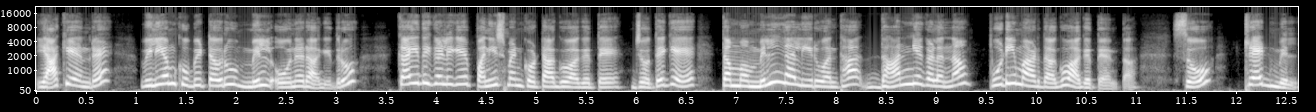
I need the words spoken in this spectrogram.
ಯಾಕೆ ಅಂದ್ರೆ ವಿಲಿಯಂ ಕುಬಿಟ್ ಅವರು ಮಿಲ್ ಓನರ್ ಆಗಿದ್ರು. ಕೈದಿಗಳಿಗೆ ಪನಿಷ್ಮೆಂಟ್ ಕೊಟ್ಟಾಗೂ ಆಗತ್ತೆ. ಜೊತೆಗೆ ತಮ್ಮ ಮಿಲ್ನಲ್ಲಿ ಇರುವಂತಹ ಧಾನ್ಯಗಳನ್ನ ಪುಡಿ ಮಾಡಿದಾಗೂ ಆಗತ್ತೆ ಅಂತ. ಸೊ, ಟ್ರೆಡ್ ಮಿಲ್,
